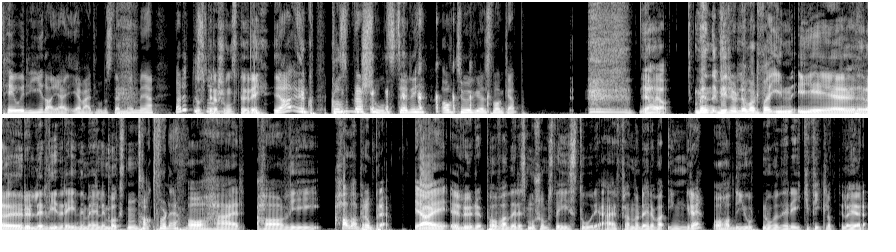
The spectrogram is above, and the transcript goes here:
teori, da. Jeg, jeg veit ikke om det stemmer, men jeg, jeg har litt lyst Konspirasjonsteori. Ja, konspirasjonsteori om Two Girls One Cap. Ja, ja. Men vi ruller i hvert fall inn i Ruller videre inn i mailinnboksen. Takk for det. Og her har vi Halla, prompere. Jeg lurer på hva deres morsomste historie er fra når dere var yngre og hadde gjort noe dere ikke fikk lov til å gjøre.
